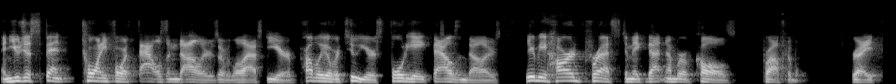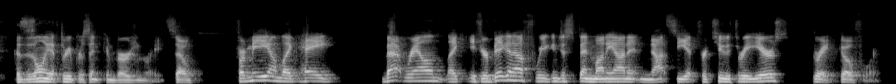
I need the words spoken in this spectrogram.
And you just spent $24,000 over the last year, probably over two years, $48,000. You're gonna be hard pressed to make that number of calls profitable, right? Because there's only a 3% conversion rate. So for me, I'm like, hey, that realm, like if you're big enough where you can just spend money on it and not see it for two, three years, great, go for it.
